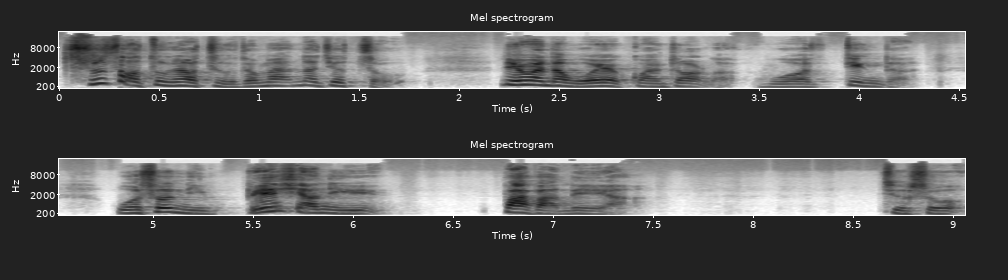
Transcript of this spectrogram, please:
迟早都要走的嘛，那就走。另外呢，我也关照了，我定的，我说你别像你爸爸那样，就说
